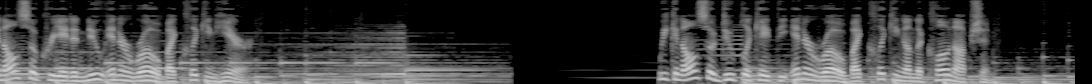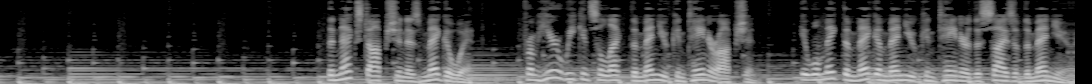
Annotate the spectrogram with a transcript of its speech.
And also create a new inner row by clicking here. We can also duplicate the inner row by clicking on the clone option. The next option is Mega Width. From here we can select the menu container option. It will make the mega menu container the size of the menu.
